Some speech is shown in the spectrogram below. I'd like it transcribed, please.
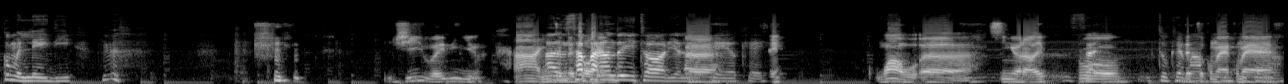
Come Lady. G, vedi io. Ah, ah sta parlando di Toriel, eh, ok, ok. Sì. Wow, uh, signora, hai proprio tu che detto come, come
